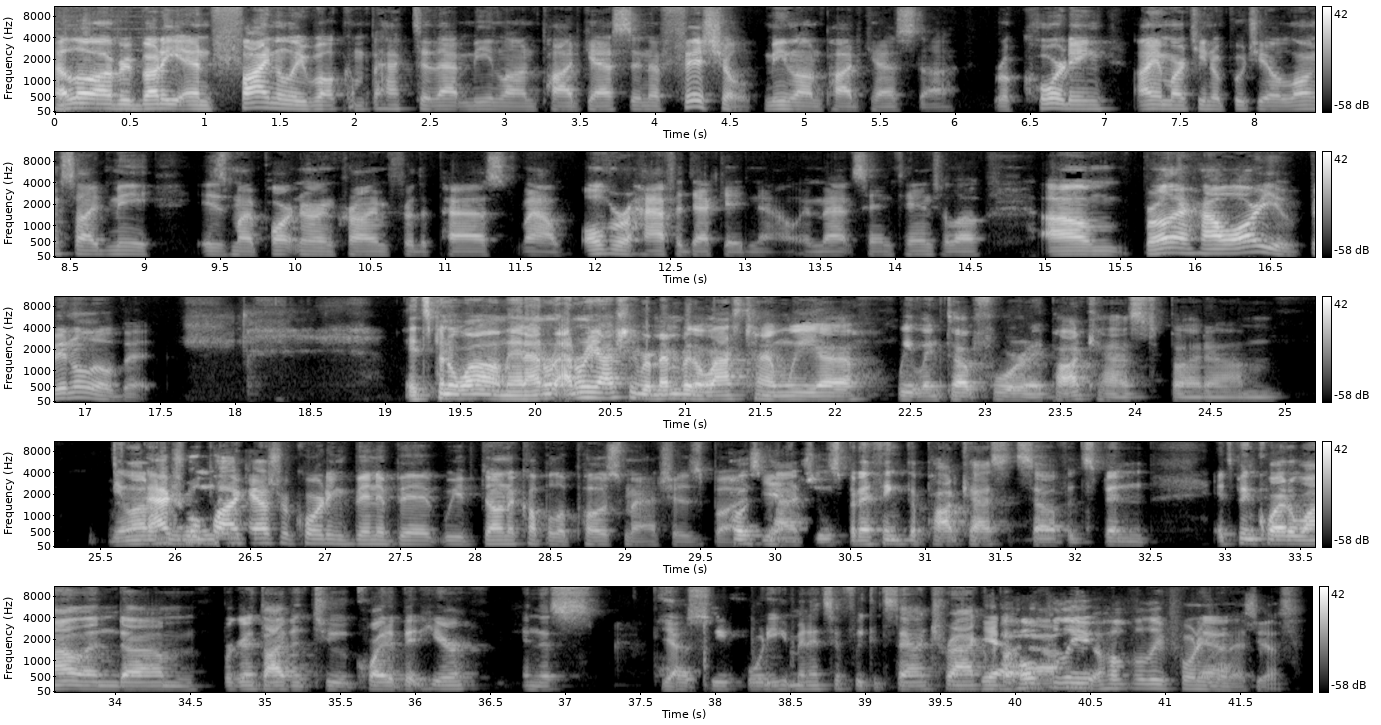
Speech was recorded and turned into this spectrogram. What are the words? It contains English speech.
Hello, everybody, and finally, welcome back to that Milan podcast, an official Milan podcast uh, recording. I am Martino Puccio. Alongside me is my partner in crime for the past, wow, over half a decade now, and Matt Santangelo. Um, brother, how are you? Been a little bit. It's been a while, man. I don't, I don't actually remember the last time we uh we linked up for a podcast, but um, actual podcast recording been a bit. We've done a couple of post matches, but post matches. Yeah. But I think the podcast itself, it's been it's been quite a while, and um, we're going to dive into quite a bit here in this. Yes. hopefully forty minutes if we can stay on track. Yeah, but, hopefully, um, hopefully forty yeah. minutes. Yes.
